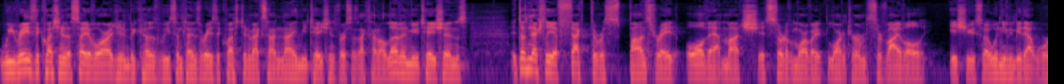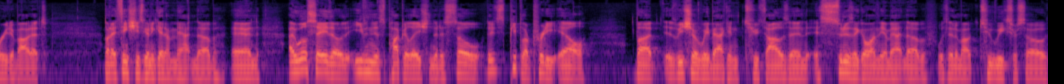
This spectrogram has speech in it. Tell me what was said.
We raised the question of the site of origin because we sometimes raise the question of exon 9 mutations versus exon 11 mutations. It doesn't actually affect the response rate all that much. It's sort of more of a long term survival issue, so I wouldn't even be that worried about it. But I think she's going to get imatinib. And I will say, though, that even this population that is so, these people are pretty ill. But as we showed way back in 2000, as soon as they go on the imatinib, within about two weeks or so,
